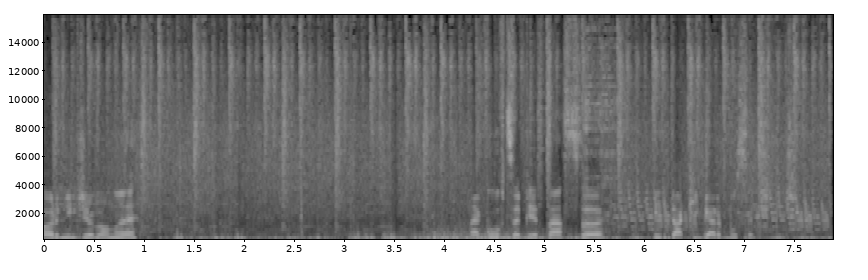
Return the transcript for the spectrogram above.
Longhornik zielony. Na główce 15 i taki garbusek śliczny.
